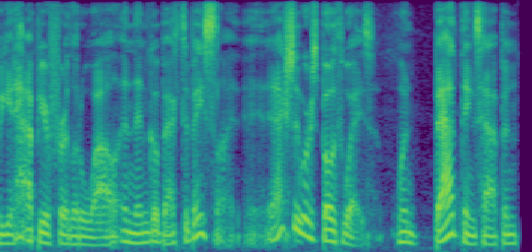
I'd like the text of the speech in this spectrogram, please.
we get happier for a little while and then go back to baseline. It actually works both ways. When bad things happen,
